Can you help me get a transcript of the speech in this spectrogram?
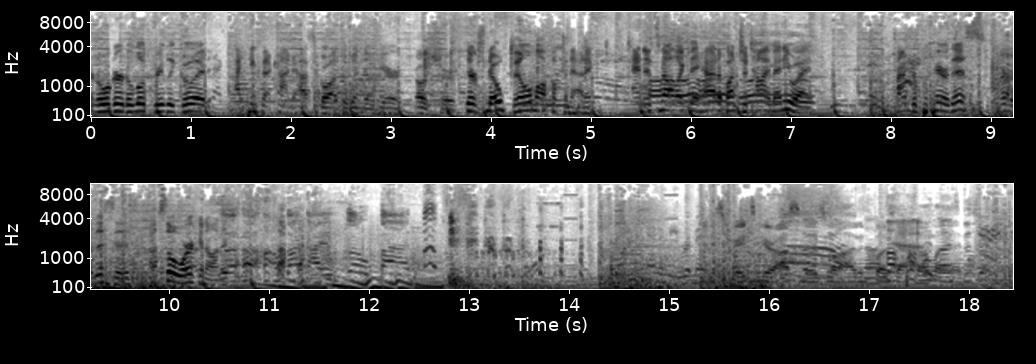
in order to look really good. I think that kind of has to go out the window here. Oh, sure. There's no film off of Fnatic, and it's not like they had a bunch of time anyway. Time to prepare this, whatever this is. I'm still working on it. It's great to hear Asuna as well. I haven't budged Yeah.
